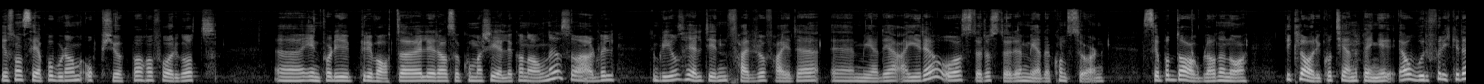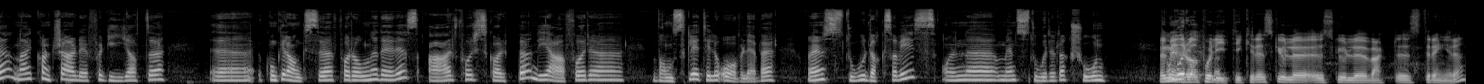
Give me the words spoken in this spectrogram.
Hvis man ser på hvordan oppkjøpet har foregått innenfor de private eller altså kommersielle kanalene, så er det vel det blir jo hele tiden færre og færre medieeiere og større og større mediekonsern. Se på Dagbladet nå. De klarer ikke å tjene penger. Ja, hvorfor ikke det? Nei, kanskje er det fordi at konkurranseforholdene deres er for skarpe. De er for vanskelig til å overleve. Og det er en stor dagsavis en, eh, med en stor redaksjon. Men Mener du at politikere skulle, skulle vært eh, strengere?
